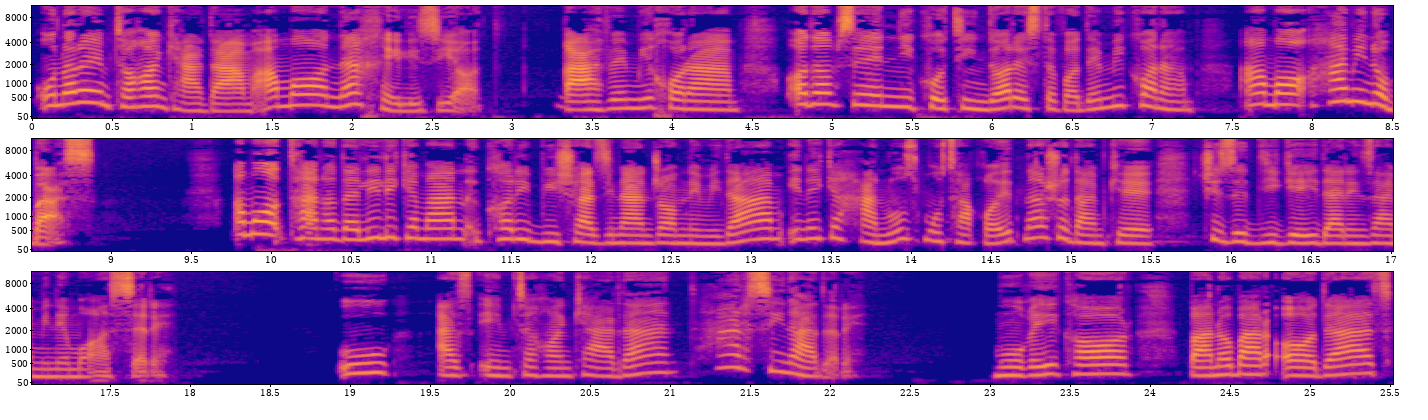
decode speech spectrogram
اونا رو امتحان کردم اما نه خیلی زیاد. قهوه می‌خورم، آدامس نیکوتین دار استفاده می‌کنم اما همینو بس. اما تنها دلیلی که من کاری بیش از این انجام نمیدم اینه که هنوز متقاعد نشدم که چیز دیگه ای در این زمینه موثره. او از امتحان کردن ترسی نداره. موقع کار بنابر عادت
